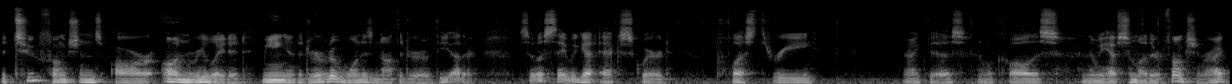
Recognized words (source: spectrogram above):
the two functions are unrelated, meaning that the derivative of one is not the derivative of the other. So let's say we got x squared plus 3 like this, and we'll call this, and then we have some other function, right?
